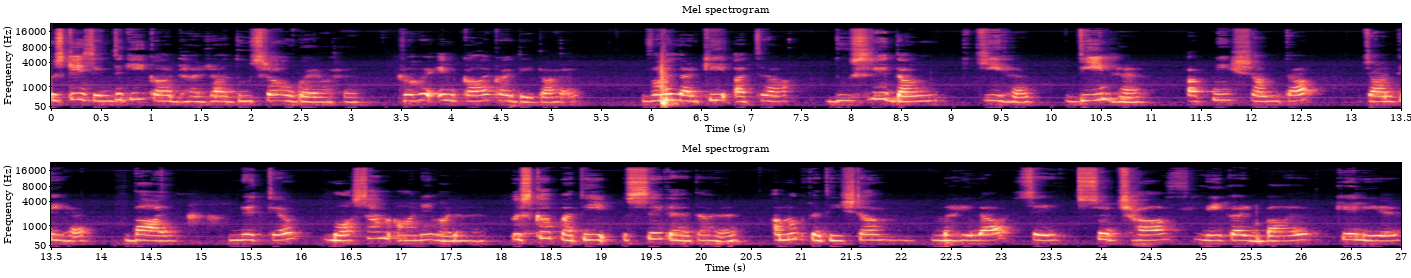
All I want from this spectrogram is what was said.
उसकी ज़िंदगी का धर्रा दूसरा हो गया है। वह इनकार कर देता है। वह लड़की अतरा दूसरे दंग की है। दीन है। अपनी क्षमता जानती है। बाल, नृत्य, मौसम आने वाला है। उसका पति उससे कहता है, अमुक प्रतिष्ठा महिला से सुझाव लेकर बाल के लिए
